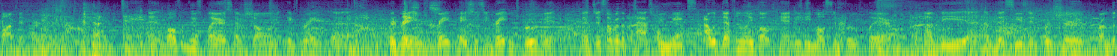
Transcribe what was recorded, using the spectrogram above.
Fox at 30. and both of these players have shown a great, uh, Great great, patience. great patience and great improvement. Uh, just over the past few weeks, I would definitely vote Candy the most improved player of the uh, of this season for sure. From the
